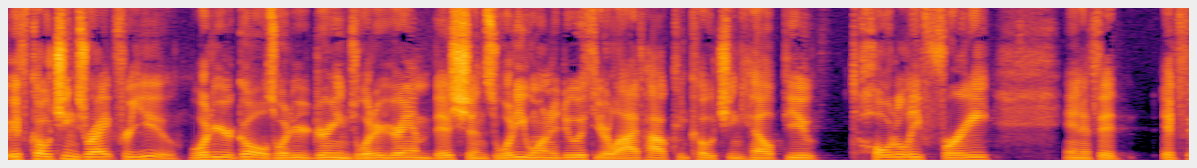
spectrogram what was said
if coaching's right for you. What are your goals? What are your dreams? What are your ambitions? What do you want to do with your life? How can coaching help you? Totally free. And if it if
